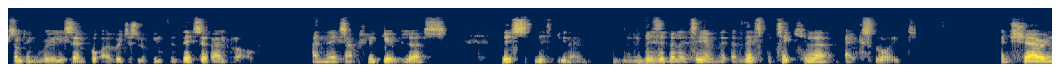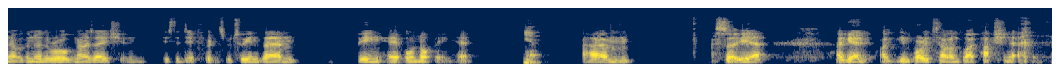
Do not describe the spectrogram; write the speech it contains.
something really simple. Oh, we're just looking for this event log, and this actually gives us this this you know visibility of of this particular exploit. And sharing that with another organisation is the difference between them being hit or not being hit. Yeah. Um, so yeah, again, I can probably tell I'm quite passionate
